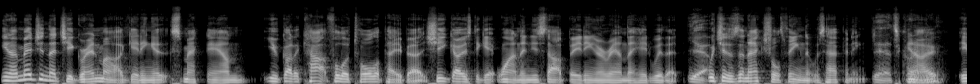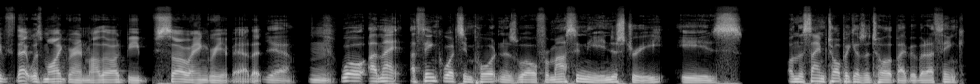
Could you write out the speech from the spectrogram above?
you know, imagine that's your grandma getting a smackdown. You've got a cart full of toilet paper. She goes to get one and you start beating her around the head with it. Yeah. Which is an actual thing that was happening. Yeah, it's crazy. You know, if that was my grandmother, I'd be so angry about it. Yeah. Mm. Well, I mate, I think what's important as well from us in the industry is on the same topic as the toilet paper, but I think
